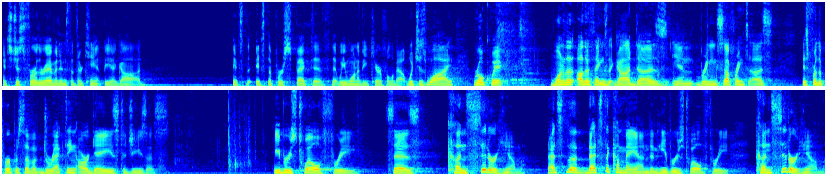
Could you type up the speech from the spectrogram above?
it's just further evidence that there can't be a God. It's the, it's the perspective that we want to be careful about, which is why, real quick, one of the other things that God does in bringing suffering to us is for the purpose of directing our gaze to Jesus. Hebrews 12:3 says, "Consider him." That's the, that's the command in Hebrews 12:3. Consider him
